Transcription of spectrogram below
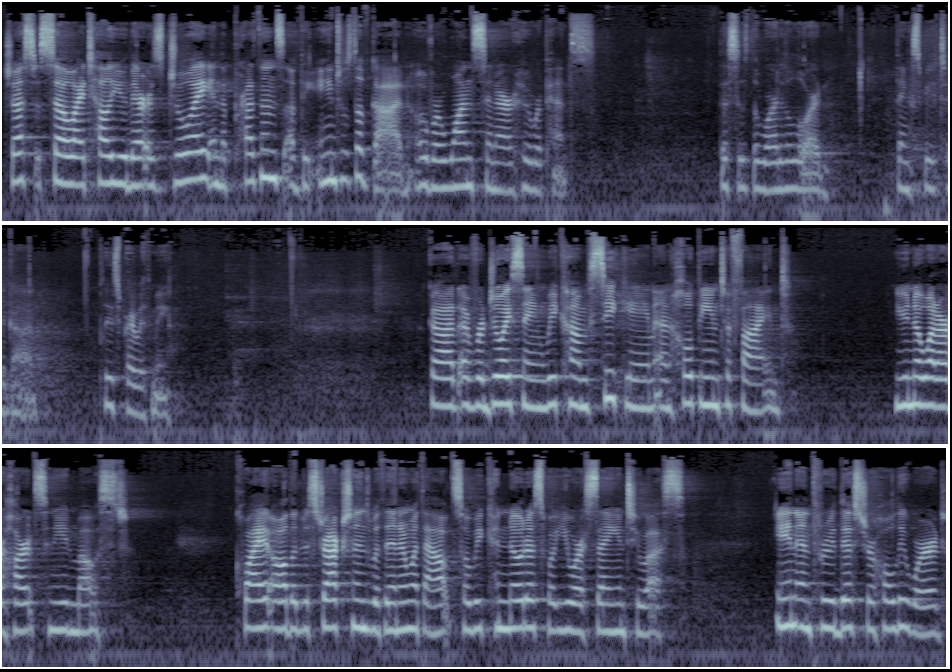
Just so I tell you, there is joy in the presence of the angels of God over one sinner who repents. This is the word of the Lord. Thanks be to God. Please pray with me. God of rejoicing, we come seeking and hoping to find. You know what our hearts need most. Quiet all the distractions within and without so we can notice what you are saying to us. In and through this, your holy word,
